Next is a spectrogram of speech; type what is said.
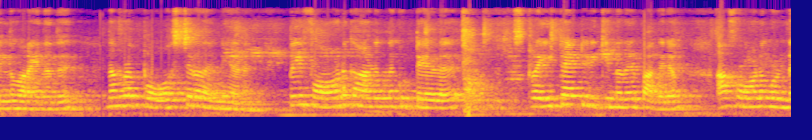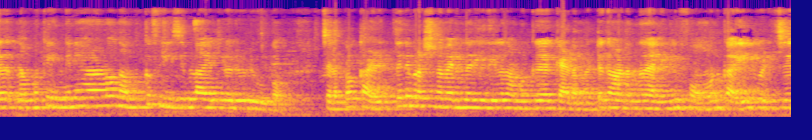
എന്ന് പറയുന്നത് നമ്മുടെ പോസ്റ്റർ തന്നെയാണ്. ഇപ്പൊ ഈ ഫോൺ കാണുന്ന കുട്ടികൾ സ്ട്രെയിറ്റ് ആയിട്ട് ഇരിക്കുന്നതിന് പകരം ആ ഫോൺ കൊണ്ട് നമുക്ക് എങ്ങനെയാണോ നമുക്ക് ഫീസിബിൾ ആയിട്ടുള്ള ഒരു രൂപം. ചിലപ്പോൾ കഴുത്തിന് പ്രശ്നം വരുന്ന രീതിയിൽ നമുക്ക് കിടന്നിട്ട് കാണുന്നത് അല്ലെങ്കിൽ ഫോൺ കയ്യിൽ പിടിച്ച്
